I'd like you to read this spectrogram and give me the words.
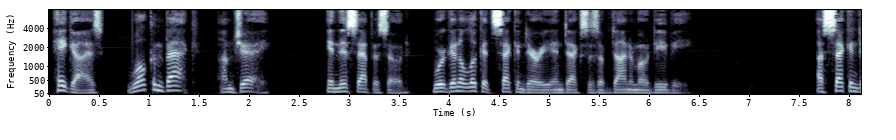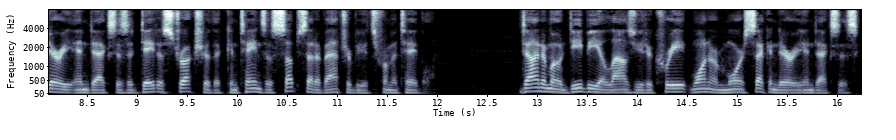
Hey guys, welcome back, I'm Jay. In this episode, we're gonna look at secondary indexes of DynamoDB. A secondary index is a data structure that contains a subset of attributes from a table. DynamoDB allows you to create one or more secondary indexes,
